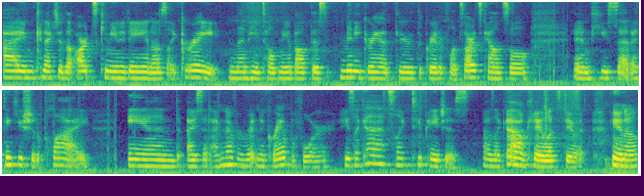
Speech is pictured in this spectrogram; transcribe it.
I'm connected to the arts community," and I was like, "Great!" And then he told me about this mini grant through the Greater Flint Arts Council, and he said, "I think you should apply." And I said, I've never written a grant before. He's like, ah, it's like two pages. I was like, ah, okay, let's do it, you know?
